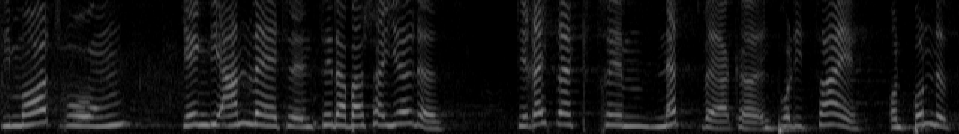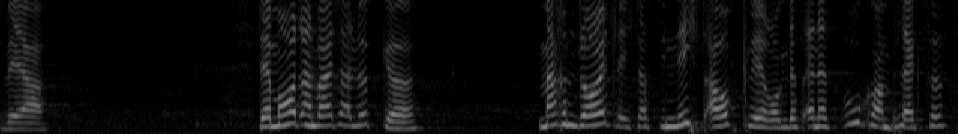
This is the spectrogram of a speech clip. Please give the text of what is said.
Die Morddrohungen gegen die Anwälte in Seda Bascha Yildiz, die rechtsextremen Netzwerke in Polizei und Bundeswehr, der Mord an Walter Lübcke machen deutlich, dass die Nichtaufklärung des NSU-Komplexes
